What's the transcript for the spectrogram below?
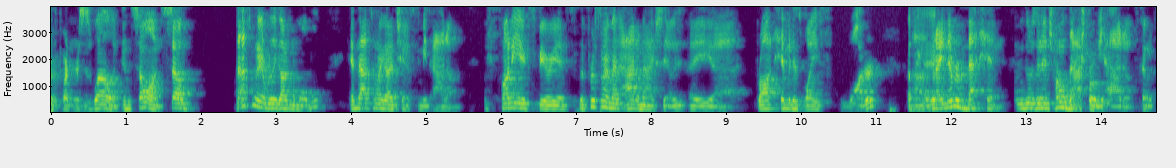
of the partners as well, and, and so on. So that's when I really got into mobile, and that's when I got a chance to meet Adam. Funny experience. The first time I met Adam, actually, I, I uh, brought him and his wife water, uh, but I never met him. There was an internal dashboard we had of kind of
